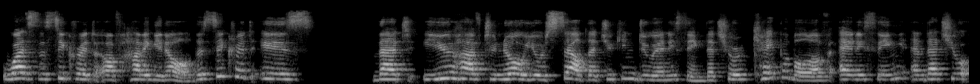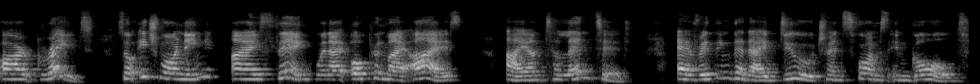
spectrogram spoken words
what's the secret of having it all? The secret is that you have to know yourself that you can do anything that you're capable of anything and that you are great so each morning, I think when I open my eyes, I am talented. Everything that I do transforms in gold.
